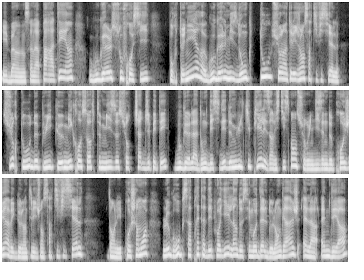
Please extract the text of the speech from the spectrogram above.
Eh ben, ça n'a pas raté, hein. Google souffre aussi Pour tenir, Google mise donc tout sur l'intelligence artificielle, surtout depuis que Microsoft mise sur ChatGPT. Google a donc décidé de multiplier les investissements sur une dizaine de projets avec de l'intelligence artificielle. Dans les prochains mois, le groupe s'apprête à déployer l'un de ses modèles de langage, LaMDA.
